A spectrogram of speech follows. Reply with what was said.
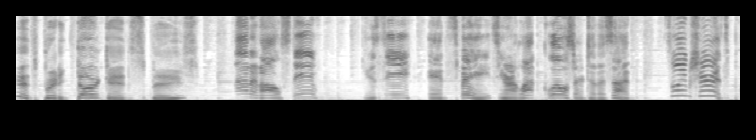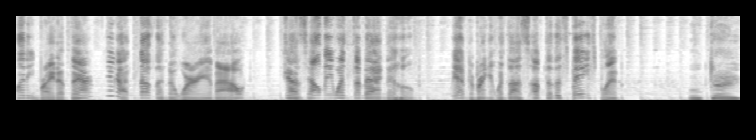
it's pretty dark in space. Not at all, Steve. You see, in space, you're a lot closer to the sun, so I'm sure it's plenty bright up there. You got nothing to worry about. Just help me with the Magna Hoop. We have to bring it with us up to the space blimp. Okay,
